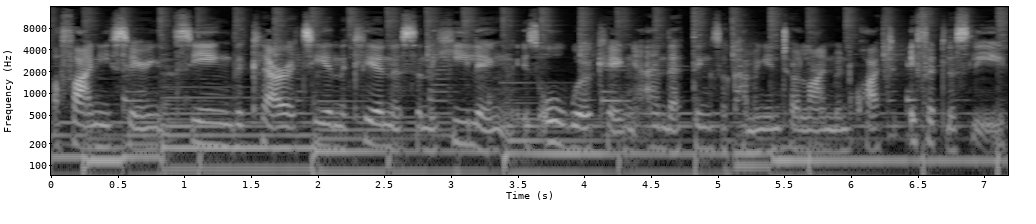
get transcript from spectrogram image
are finally seeing, seeing the clarity and the clearness and the healing is all working and that things are coming into alignment quite effortlessly.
